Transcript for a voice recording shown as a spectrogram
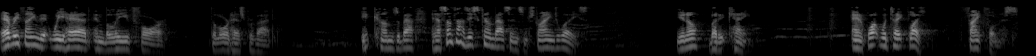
everything that we had and believed for, the Lord has provided. It comes about, and sometimes it's come about in some strange ways, you know, but it came. And what would take place? Thankfulness.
